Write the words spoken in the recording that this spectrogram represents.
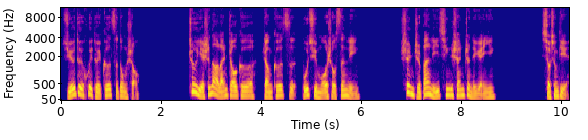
绝对会对鸽子动手。这也是纳兰朝歌让鸽子不去魔兽森林，甚至搬离青山镇的原因。小兄弟，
